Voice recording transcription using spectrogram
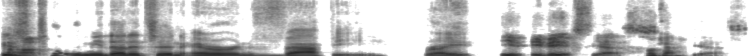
is uh-huh. telling me that it's an error in VAPI, right? It, it is, yes. Okay. Yes.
